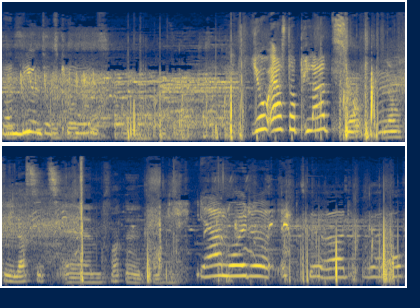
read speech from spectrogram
Werden die uns jetzt killen. Jo, erster Platz. Ja, ja, okay, lass jetzt ähm, Fortnite machen. Ja, Leute, ihr habt's gehört. Hört auf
